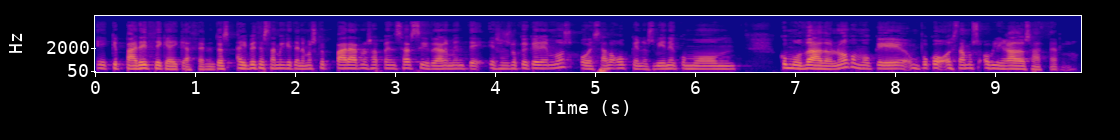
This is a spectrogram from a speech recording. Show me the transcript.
eh, que parece que hay que hacer. Entonces, hay veces también que tenemos que pararnos a pensar si realmente eso es lo que queremos o es algo que nos viene como, mm, como dado, ¿no? Como que un poco estamos obligados a hacerlo.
